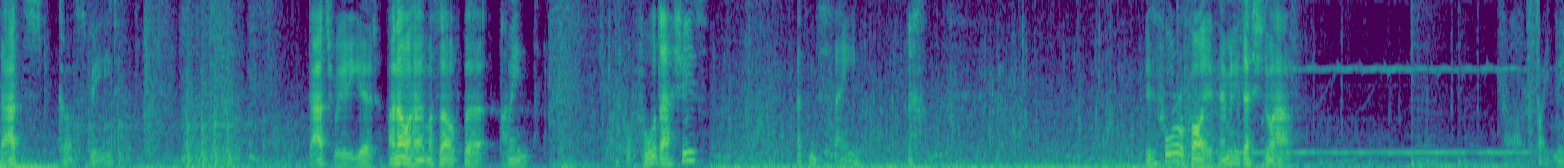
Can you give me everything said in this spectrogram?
That's Godspeed. that's really good. I know I hurt myself, but I mean, what, four dashes? That's insane. Is it four or five? How many dashes do I have? Fight me.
